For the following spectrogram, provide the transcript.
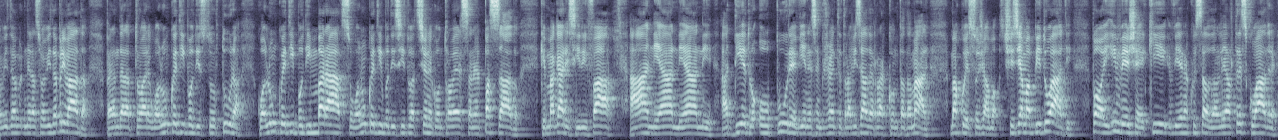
vita, nella sua vita privata per andare a trovare qualunque tipo di stortura, qualunque tipo di imbarazzo, qualunque tipo di situazione controversa nel passato che magari si rifà a anni e anni e anni addietro dietro oppure viene semplicemente travisata e raccontata male. Ma questo diciamo ci siamo abituati. Poi invece chi viene acquistato dalle altre squadre,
